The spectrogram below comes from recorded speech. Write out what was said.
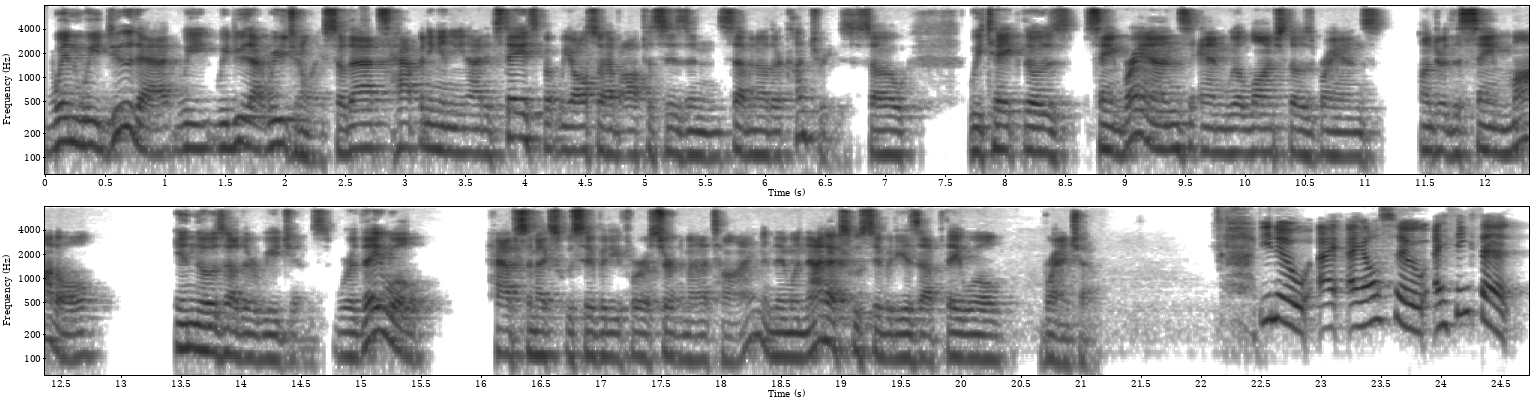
when we do that, we, we do that regionally. So that's happening in the United States, but we also have offices in seven other countries. So we take those same brands and we'll launch those brands under the same model in those other regions where they will have some exclusivity for a certain amount of time. And then when that exclusivity is up, they will branch out. You know, I, I also I think that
